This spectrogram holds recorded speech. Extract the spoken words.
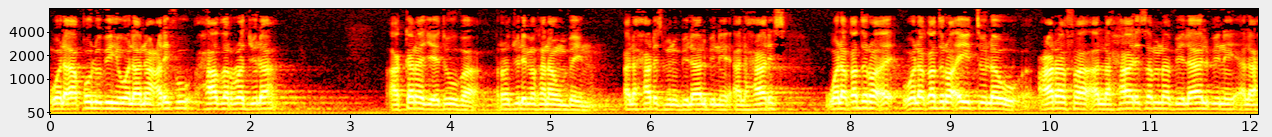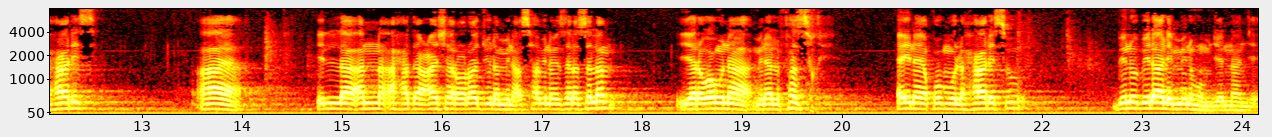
ولا أقول به ولا نعرف هذا الرجل. أكن جدوبا رجل مكانهم بين الحارس بن بلال بن الحارس ولقد ولقد رأيت لو عرف الحارس من بلال بن الحارس آية. إلا أن أحد عشر رجلا من أصحاب النبي صلى الله عليه وسلم يروون من الفسخ. أين يقوم الحارس بن بلال منهم؟ جنان جي.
